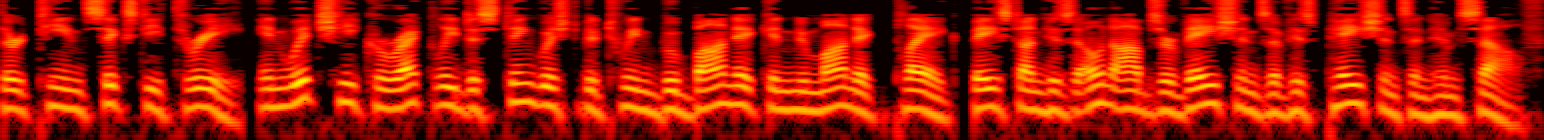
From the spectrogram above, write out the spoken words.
1363, in which he correctly distinguished between bubonic and pneumonic plague, based on his own observations of his patients and himself.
